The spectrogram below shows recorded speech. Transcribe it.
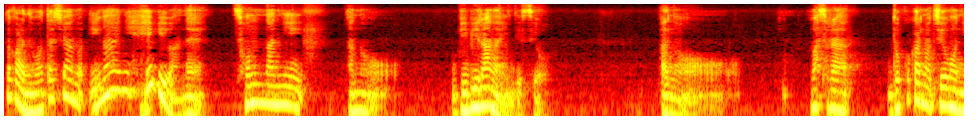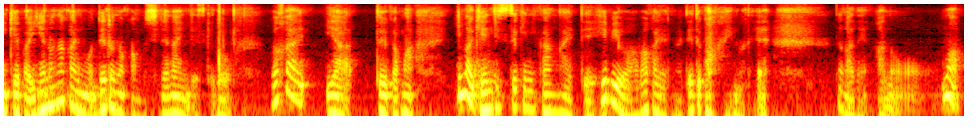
だからね、私あの、意外に蛇はね、そんなに、あの、ビビらないんですよ。あの、まあ、それは、どこかの地方に行けば家の中にも出るのかもしれないんですけど、我が家というか、まあ、今現実的に考えて、蛇は我が家には出てこないので、だからね、あの、まあ、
